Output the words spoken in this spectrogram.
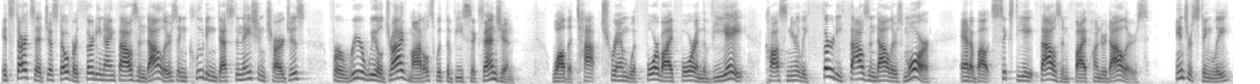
It starts at just over $39,000, including destination charges for rear wheel drive models with the V6 engine, while the top trim with 4x4 and the V8 costs nearly $30,000 more at about $68,500. Interestingly,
